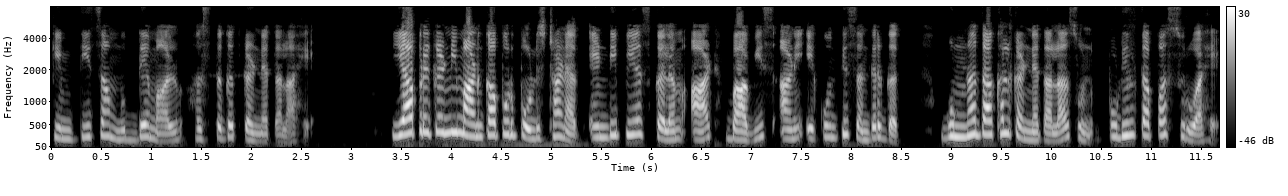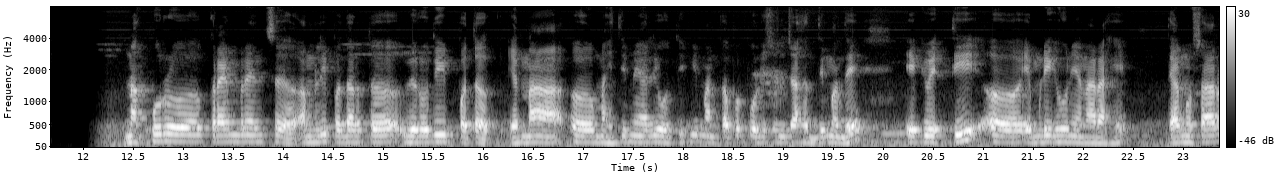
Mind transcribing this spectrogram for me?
किमतीचा मुद्देमाल हस्तगत करण्यात आला आहे. या प्रकरणी माणकापूर पोलीस ठाण्यात एनडीपीएस कलम आठ बावीस आणि एकोणतीस अंतर्गत गुन्हा दाखल करण्यात आला असून पुढील तपास सुरू आहे. नागपूर क्राईम ब्रँचचं अंमली पदार्थ विरोधी पथक यांना माहिती मिळाली होती की मानकापूर पोलीस स्टेशनच्या हद्दीमध्ये एक व्यक्ती एम डी घेऊन येणार आहे. त्यानुसार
